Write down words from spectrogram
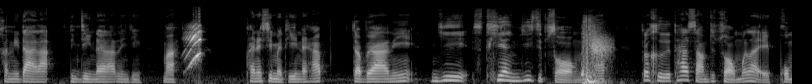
คันนี้ได้ละจริง ๆ ได้ละจริงๆมาภายใน 10นาทีนะครับจับเวลานี้ยี่เที่ยง 22 นะครับ ก็คือถ้า 32 เมื่อไหร่ ผม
